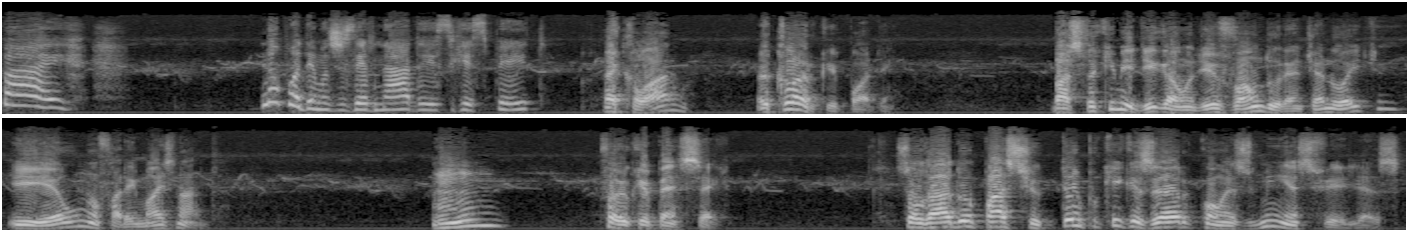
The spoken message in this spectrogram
Pai, não podemos dizer nada a esse respeito. É claro. É claro que podem. Basta que me diga onde vão durante a noite e eu não farei mais nada. Hum, foi o que pensei. Soldado, passe o tempo que quiser com as minhas filhas.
